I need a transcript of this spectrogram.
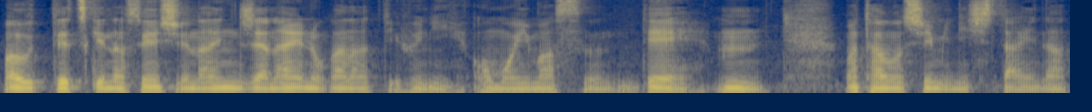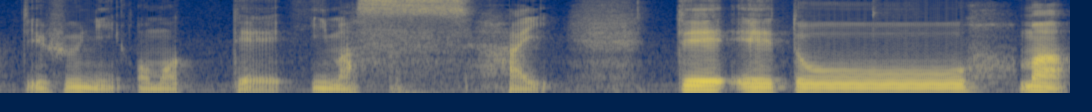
まあ、うってつけな選手じゃないんじゃないのかなっていうふうに思いますんで、うん。まあ楽しみにしたいなっていうふうに思っています。はい。で、えっ、と、ま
